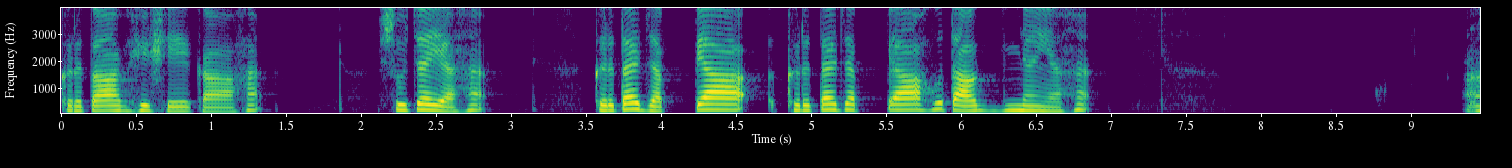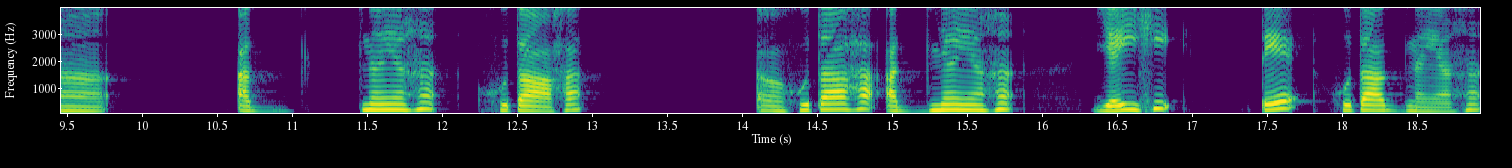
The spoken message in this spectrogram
कृताभिषेकाः। शुचयः कृतजप्या कृतजप्याहुताग्नयः अग्नयः हुताः हुताः अग्नयः यैः ते हुताग्नयः।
